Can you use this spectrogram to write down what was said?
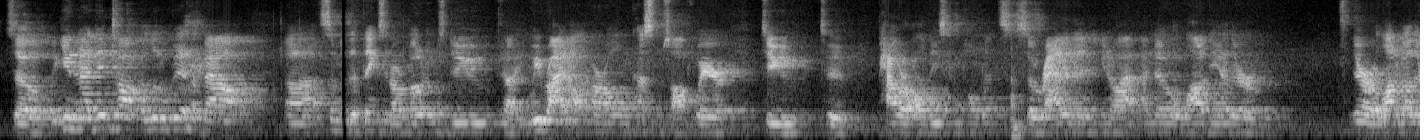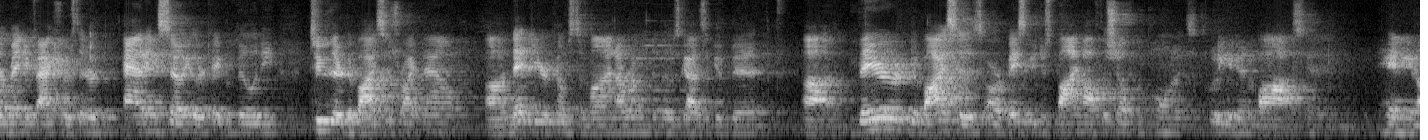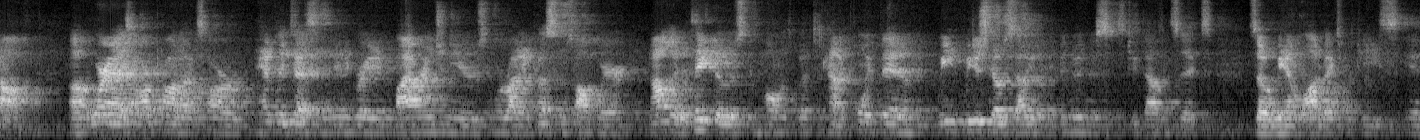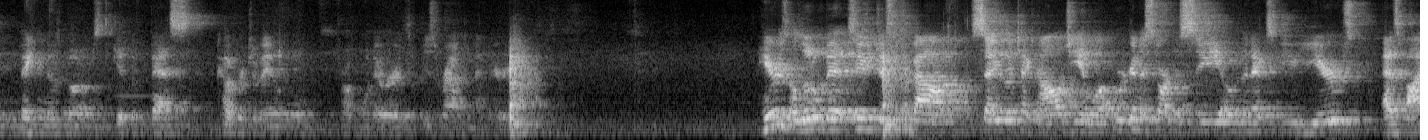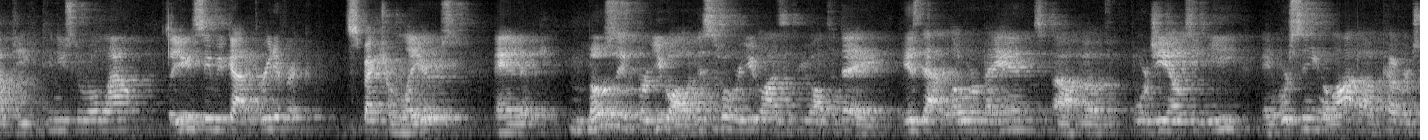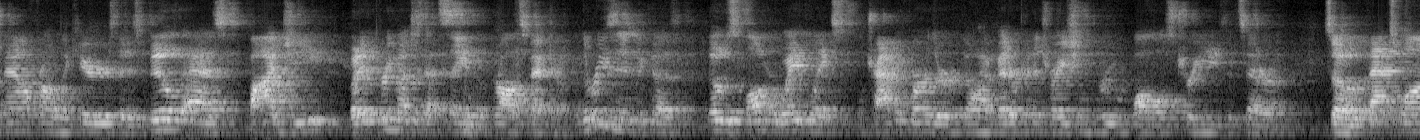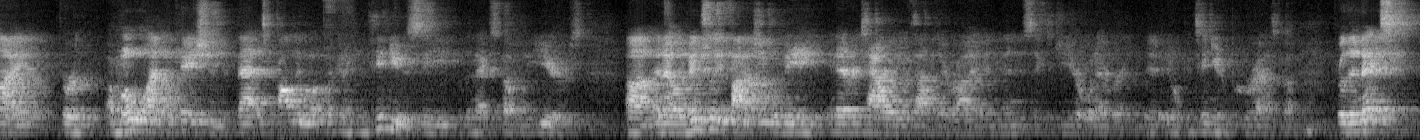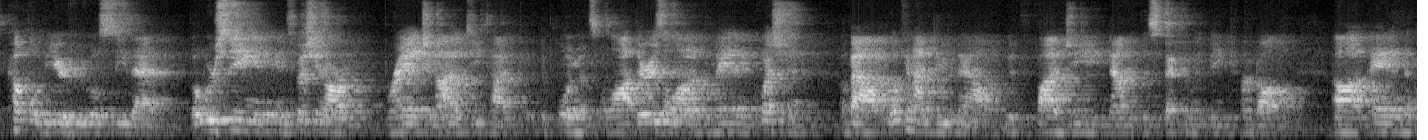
So again, and I did talk a little bit about uh, some of the things that our modems do. Uh, we write all of our own custom software to to power all these components. So rather than, you know, I, I know a lot of the other, there are a lot of other manufacturers that are adding cellular capability to their devices right now. Uh, Netgear comes to mind. I run into those guys a good bit. Uh, their devices are basically just buying off the shelf components, putting it in a box, and handing it off. Uh, whereas our products are heavily tested and integrated by our engineers, and we're writing custom software not only to take those components, but to kind of point them. We, we just know cellular. We've been doing this since 2006. So we have a lot of expertise in making those modems to get the best coverage available from whatever is, is around in that area. Here's a little bit too just about cellular technology and what we're going to start to see over the next few years as 5G continues to roll out. So you can see we've got three different spectrum layers and mostly for you all, and this is what we're utilizing for you all today, is that lower band uh, of 4G LTE. And we're seeing a lot of coverage now from the carriers that is billed as 5G, but it pretty much is that same broad spectrum. And the reason is because those longer wavelengths will travel further, they'll have better penetration through walls, trees, etc. So that's why for a mobile application, that is probably what we're going to continue to see for the next couple of years. Uh, and now eventually 5G will be in every tower that's out there, right? And then 6G or whatever, it, it'll continue to progress. But for the next couple of years, we will see that. But we're seeing, especially in our branch and IoT type deployments, a lot, there is a lot of demand and question about what can I do now with 5G now that the spectrum is being turned on. Uh, and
